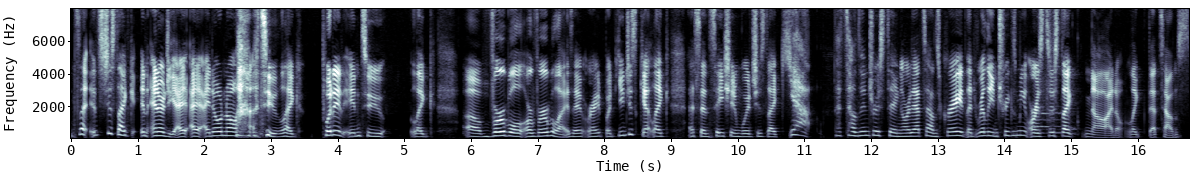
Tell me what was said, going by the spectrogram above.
it's like it's just like an energy. I I, I don't know how to like put it into like uh verbal or verbalize it, right? But you just get like a sensation which is like, yeah, that sounds interesting or that sounds great. That really intrigues me. Or it's just like, no, I don't like that sounds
